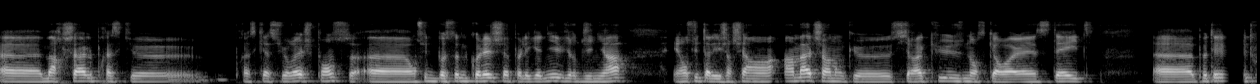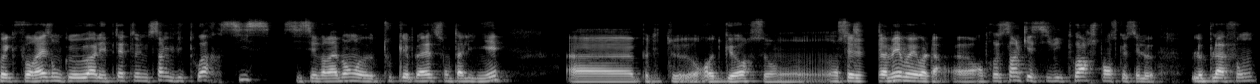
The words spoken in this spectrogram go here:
Marshall presque presque assuré, je pense. ensuite, Boston College, ça peut les gagner. Virginia. Et ensuite, aller chercher un, match, hein, donc euh, Syracuse, North Carolina State, euh, peut-être Wake Forest. Donc, euh, allez, peut-être une 5 victoires, 6, si c'est vraiment toutes les planètes sont alignées. peut-être Rutgers, on ne sait jamais, mais voilà. entre 5 et 6 victoires, je pense que c'est le, le, plafond.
